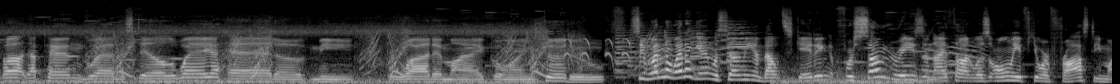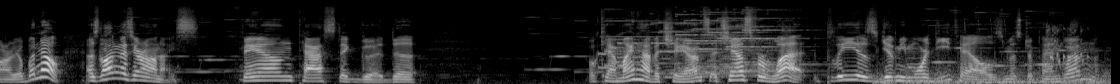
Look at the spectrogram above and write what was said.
But that penguin is still way ahead of me. What am I going to do? See, when, the when again was telling me about skating, for some reason I thought it was only if you were Frosty Mario. But no, as long as you're on ice. Fantastic good. Uh, okay, I might have a chance. A chance for what? Please give me more details, Mr. Penguin.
